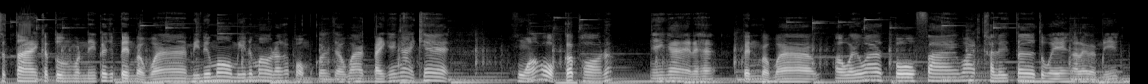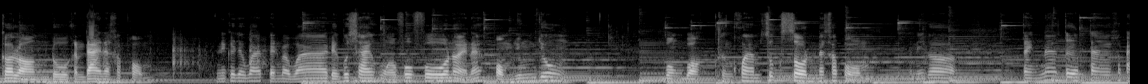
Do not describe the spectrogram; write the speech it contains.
สไตล์การ์ตูนวันนี้ก็จะเป็นแบบว่ามินิมอลมินิมอลนะครับผมก็จะวาดไปง่ายๆ แค่ หัวอกก็พอเนะง่ายๆนะฮะเป็นแบบว่าเอาไว้วาดโปรไฟล์วาดคาแรคเตอร์ตัวเองอะไรแบบนี้ก็ลองดูกันได้นะครับผมอันนี้ก็จะวาดเป็นแบบว่าเด็กผู้ชายหัวฟูๆหน่อยนะ ผมยุ่งๆ บ่งบอกถึงความซุกซนนะครับผม อันนี้ก็แต่งหน้าเติมตาเข้าไป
